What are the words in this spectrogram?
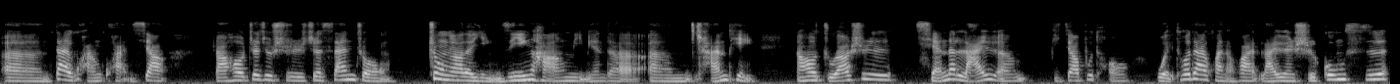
嗯贷款款项，然后这就是这三种重要的影子银行里面的嗯产品，然后主要是钱的来源比较不同，委托贷款的话来源是公司，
